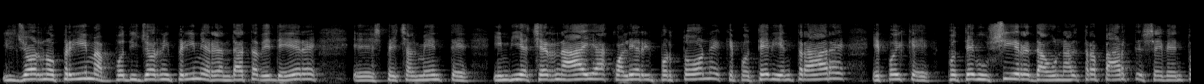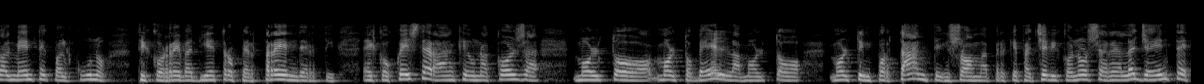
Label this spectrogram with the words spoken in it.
il giorno prima, un po' di giorni prima eri andata a vedere, eh, specialmente in via Cernaia, qual era il portone che potevi entrare e poi che potevi uscire da un'altra parte se eventualmente qualcuno ti correva dietro per prenderti. Ecco, questa era anche una cosa molto, molto bella, molto, molto importante, insomma, perché facevi conoscere alla gente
